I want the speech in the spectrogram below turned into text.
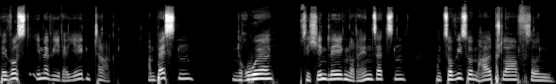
Bewusst immer wieder, jeden Tag. Am besten in Ruhe sich hinlegen oder hinsetzen und sowieso im Halbschlaf, so in,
